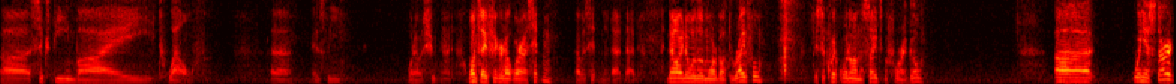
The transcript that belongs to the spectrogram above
Uh, 16 by 12 uh, is the what I was shooting at. Once I figured out where I was hitting, I was hitting it at that. Now I know a little more about the rifle. Just a quick one on the sights before I go. Uh, when you start,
